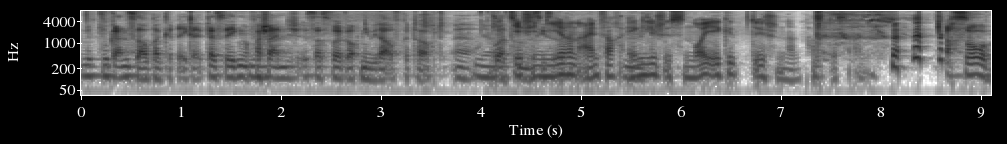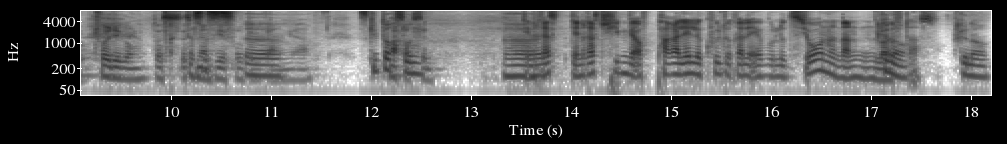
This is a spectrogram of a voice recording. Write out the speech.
nicht so ganz sauber geregelt. Deswegen mhm. wahrscheinlich ist das Volk auch nie wieder aufgetaucht. Äh, ja. definieren einfach, mhm. Englisch ist Neuägyptisch und dann passt das alles. Ach so, Entschuldigung. Das ist das mir ist, hier äh, ja. Es gibt doch Macht so ein, den, äh, Rest, den Rest schieben wir auf parallele kulturelle Evolution und dann genau, läuft das. Genau.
